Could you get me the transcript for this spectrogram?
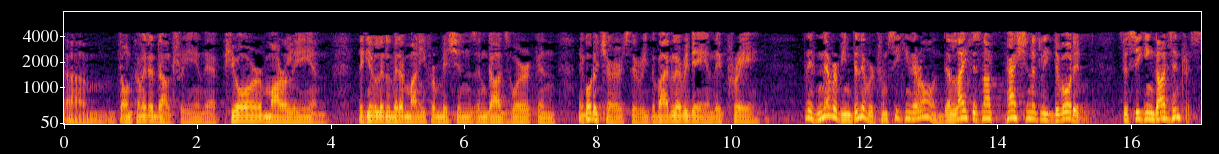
um, don't commit adultery and they're pure morally and they give a little bit of money for missions and God's work and they go to church, they read the Bible every day and they pray. But they've never been delivered from seeking their own. Their life is not passionately devoted to seeking God's interests.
